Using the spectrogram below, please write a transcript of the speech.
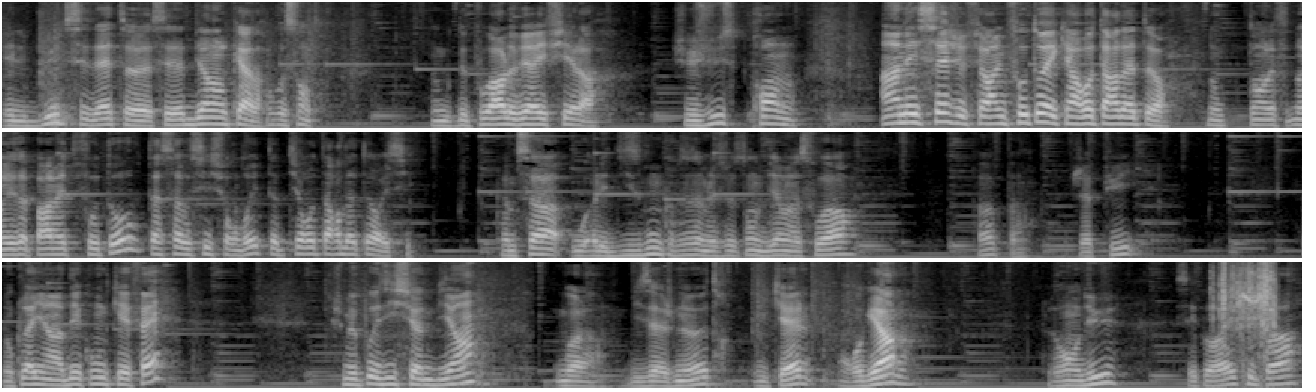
Et le but, c'est d'être bien dans le cadre, au centre. Donc de pouvoir le vérifier là. Je vais juste prendre un essai, je vais faire une photo avec un retardateur. Donc dans les, paramètres photo, tu as ça aussi sur Android, tu as un petit retardateur ici. Comme ça, ou allez 10 secondes, comme ça, ça me laisse le temps de bien m'asseoir. Hop, j'appuie. Donc là, il y a un décompte qui est fait. Je me positionne bien. Voilà, visage neutre, nickel. On regarde. Le rendu, c'est correct ou pas?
